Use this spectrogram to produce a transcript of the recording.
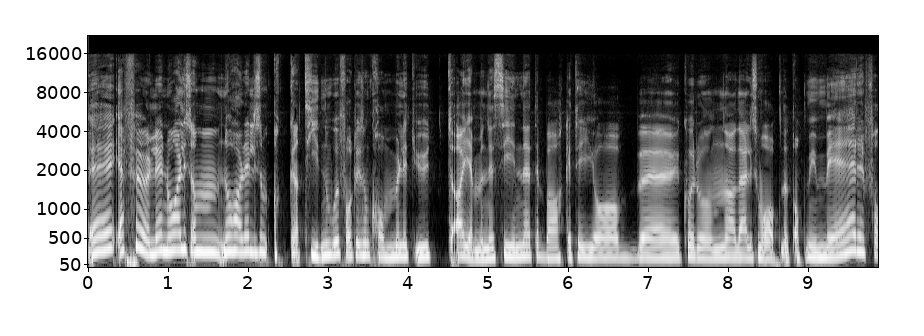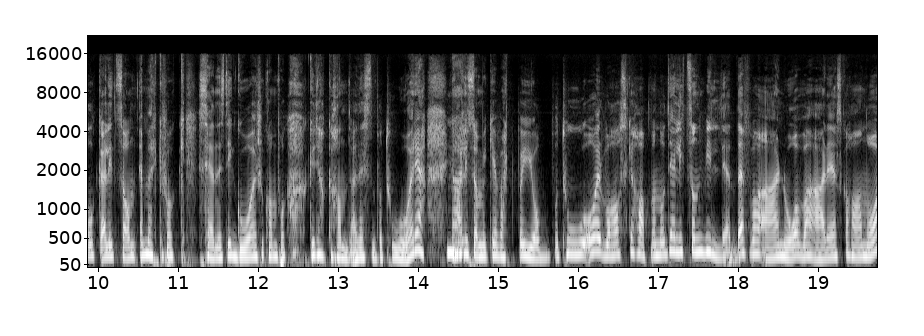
Uh, jeg føler nå, liksom, nå har det liksom akkurat tiden hvor folk liksom kommer litt ut av hjemmene sine, tilbake til jobb, uh, korona, det er liksom åpnet opp mye mer. Folk er litt sånn Jeg merker folk Senest i går så kom folk Gud, jeg har ikke handla nesten på to år. Jeg. jeg har liksom ikke vært på jobb på to år. Hva skal jeg ha på meg nå? De er litt sånn villede. Hva er nå? Hva er det jeg skal ha nå?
